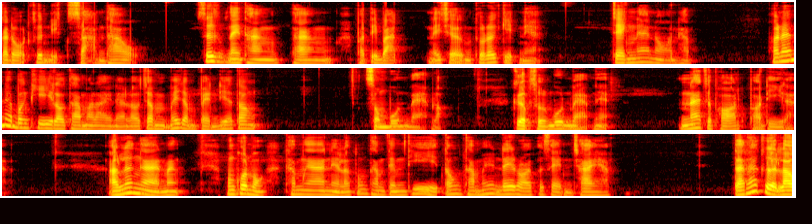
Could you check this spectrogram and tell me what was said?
กระโดดขึ้นอีก 3 เท่า ซึ่งในทางทางปฏิบัติในเชิงธุรกิจเนี่ยเจ๊งแน่นอนครับ เพราะนั้นเนี่ยบางทีเราทำอะไรเนี่ยเราจะไม่จำเป็นที่จะต้องสมบูรณ์แบบหรอก เกือบสมบูรณ์แบบเนี่ยน่าจะพอพอดีละ เอาเรื่องงานบ้างบางคนบอกทำงานเนี่ยเราต้องทำเต็มที่ต้องทำให้ได้ร้อยเปอร์เซ็นต์ใช่ครับ แต่ถ้าเกิดเรา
